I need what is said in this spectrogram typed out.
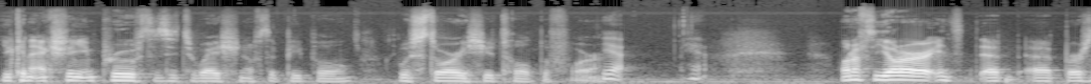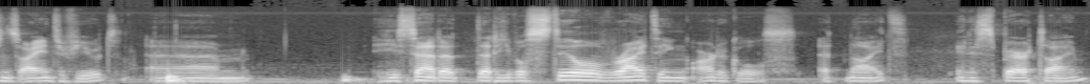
You can actually improve the situation of the people whose stories you told before. Yeah, yeah. One of the other uh, uh, persons I interviewed, um, he said that, that he was still writing articles at night in his spare time.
